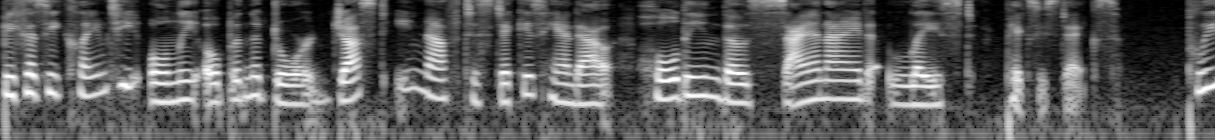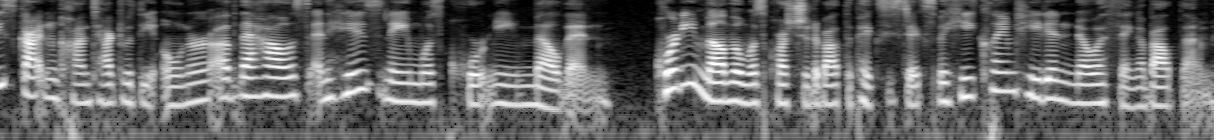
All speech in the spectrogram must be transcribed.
because he claimed he only opened the door just enough to stick his hand out holding those cyanide laced pixie sticks. Police got in contact with the owner of the house, and his name was Courtney Melvin. Courtney Melvin was questioned about the pixie sticks, but he claimed he didn't know a thing about them.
